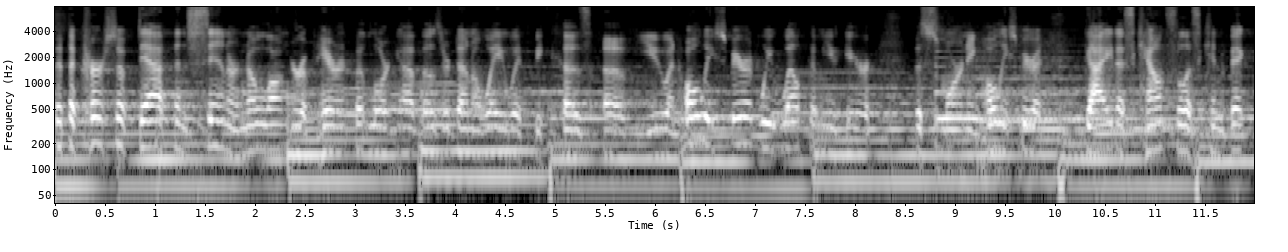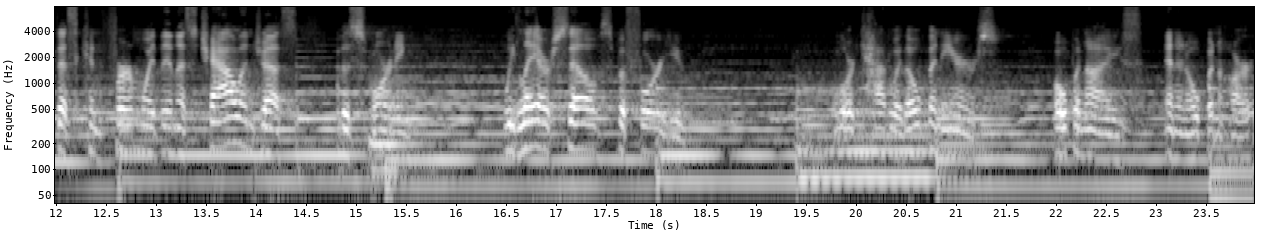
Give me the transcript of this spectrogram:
That the curse of death and sin are no longer apparent, but Lord God, those are done away with because of you. And Holy Spirit, we welcome you here this morning. Holy Spirit, guide us, counsel us, convict us, confirm within us, challenge us this morning. We lay ourselves before you. Lord God, with open ears, open eyes, and an open heart.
